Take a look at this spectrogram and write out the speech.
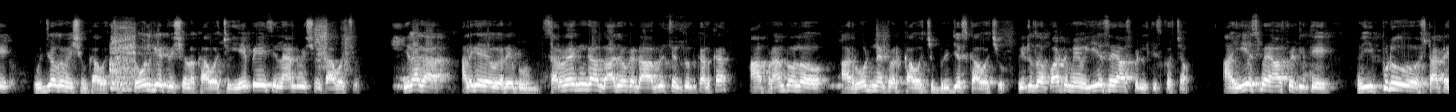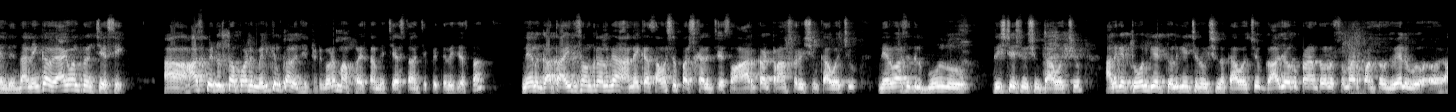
ఉద్యోగం విషయం కావచ్చు టోల్ గేట్ విషయంలో కావచ్చు ఏపీఐసి ల్యాండ్ విషయం కావచ్చు ఇలాగా అలాగే రేపు సర్వేగంగా గాజు ఒక అభివృద్ధి చెందుతుంది కనుక ఆ ప్రాంతంలో ఆ రోడ్ నెట్వర్క్ కావచ్చు బ్రిడ్జెస్ కావచ్చు వీటితో పాటు మేము ఈఎస్ఐ హాస్పిటల్ తీసుకొచ్చాం. ఆ ఈఎస్ఐ హాస్పిటల్కి ఇప్పుడు స్టార్ట్ అయింది. దాన్ని ఇంకా వేగవంతం చేసి ఆ హాస్పిటల్తో పాటు మెడికల్ కాలేజ్ ఇట్టటి కూడా మా ప్రయత్నం మేము చేస్తామని చెప్పి తెలియజేస్తాం. నేను గత ఐదు సంవత్సరాలుగా అనేక సమస్యలు పరిష్కారం చేసాం ఆర్ కార్డ్ ట్రాన్స్ఫర్ విషయం కావచ్చు నిర్వాసితుల భూములు రిజిస్ట్రేషన్ విషయం కావచ్చు అలాగే టోల్ గేట్ తొలగించిన విషయంలో కావచ్చు గాజోక ప్రాంతంలో సుమారు పంతొమ్మిది వేలు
